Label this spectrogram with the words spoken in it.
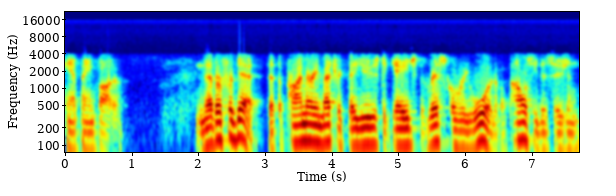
campaign fodder. Never forget that the primary metric they use to gauge the risk or reward of a policy decision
